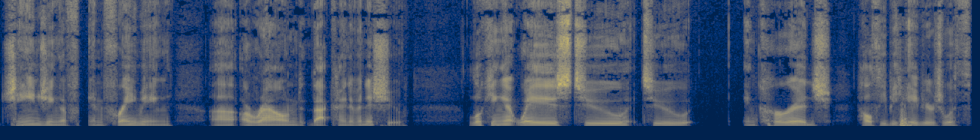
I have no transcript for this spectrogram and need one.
changing of and framing uh, around that kind of an issue. Looking at ways to to encourage healthy behaviors with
